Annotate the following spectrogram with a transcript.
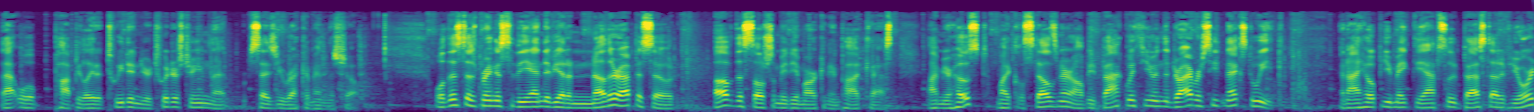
That will populate a tweet in your Twitter stream that says you recommend the show. Well, this does bring us to the end of yet another episode of the Social Media Marketing Podcast. I'm your host, Michael Stelzner. I'll be back with you in the driver's seat next week. And I hope you make the absolute best out of your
